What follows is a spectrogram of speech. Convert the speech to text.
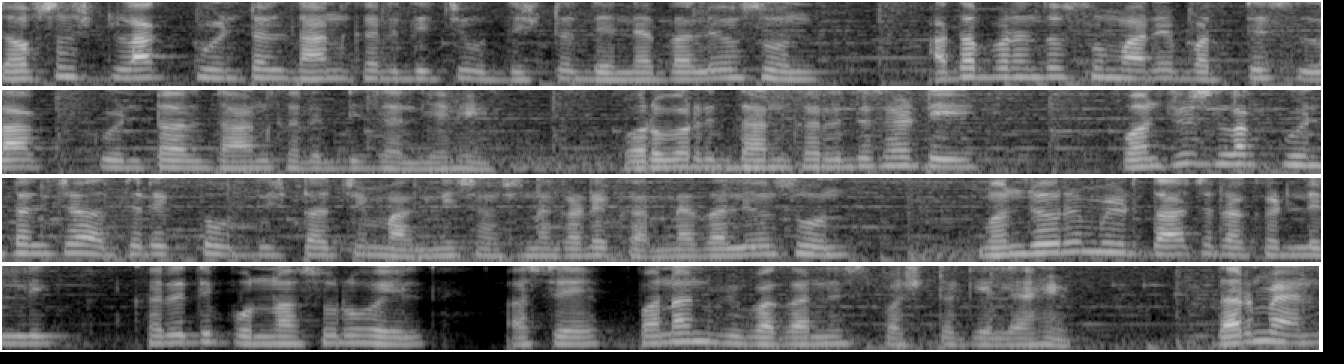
चौसष्ट लाख क्विंटल धान खरेदीचे उद्दिष्ट देण्यात आले असून आतापर्यंत सुमारे बत्तीस लाख क्विंटल धान खरेदी झाली आहे. उर्वरित धान खरेदीसाठी पंचवीस लाख क्विंटलच्या अतिरिक्त उद्दिष्टाची मागणी शासनाकडे करण्यात आली असून मंजुरी मिळताच रखडलेली खरेदी पुन्हा सुरू होईल असे पणन विभागाने स्पष्ट केले आहे. दरम्यान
